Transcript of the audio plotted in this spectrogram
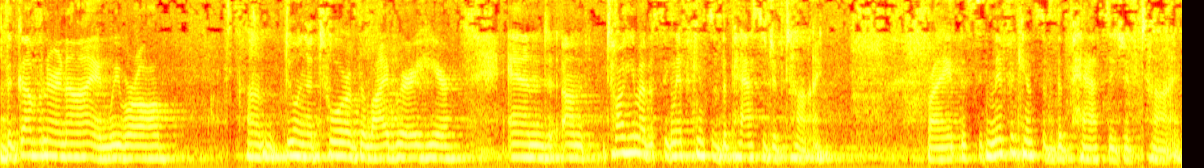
The governor and I, and we were all um, doing a tour of the library here and um, talking about the significance of the passage of time, right? The significance of the passage of time.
